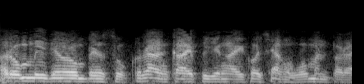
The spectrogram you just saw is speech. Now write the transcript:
อารมณ์มีแต่อารมณ์เป็นสุขร่างกายเป็นยังไงก็ช่างหัวมันไปไร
